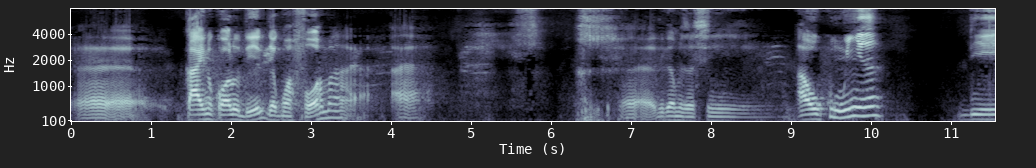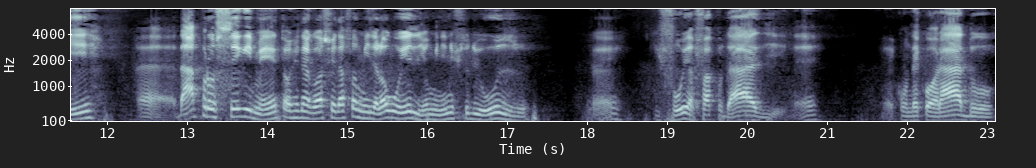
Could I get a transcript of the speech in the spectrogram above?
É, cai no colo dele de alguma forma, a, a, digamos assim, a alcunha de a, dar prosseguimento aos negócios da família. Logo ele, um menino estudioso, né, que foi à faculdade, né, é, condecorado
